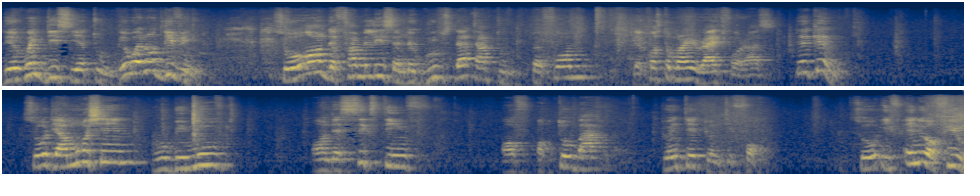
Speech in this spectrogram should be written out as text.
They went this year too. They were not giving. So all the families and the groups that had to perform the customary rites for us, they came. So their motion will be moved on the 16th of October 2024. So if any of you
